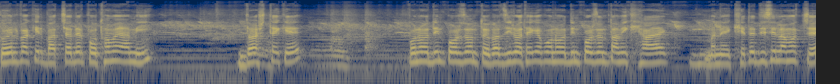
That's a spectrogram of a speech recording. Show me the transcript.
কোয়েল পাখির বাচ্চাদের প্রথমে আমি দশ থেকে পনেরো দিন পর্যন্ত বা জিরো থেকে পনেরো দিন পর্যন্ত আমি খায় মানে খেতে দিছিলাম হচ্ছে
